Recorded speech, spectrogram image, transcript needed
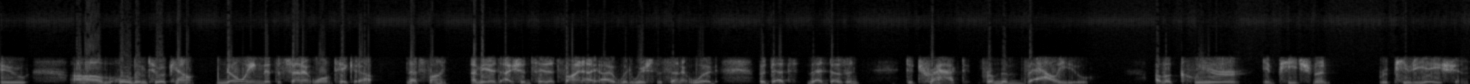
to um, hold him to account, knowing that the Senate won't take it up. That's fine. I mean, I shouldn't say that's fine. I, I would wish the Senate would, but that's that doesn't detract from the value of a clear impeachment repudiation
